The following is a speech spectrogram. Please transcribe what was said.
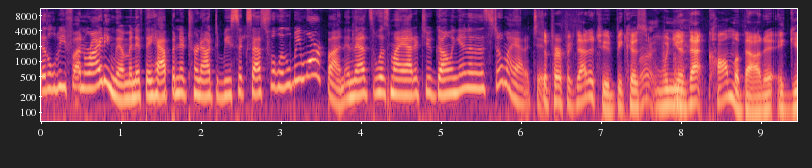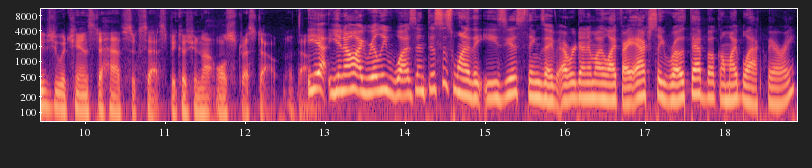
it'll be fun writing them. And if they happen to turn out to be successful, it'll be more fun. And that was my attitude going in, and that's still my attitude. It's the perfect attitude because when you're that calm about it, it gives you a chance to have success because you're not all stressed out about it. Yeah, you know, I really wasn't. This is one of the easiest things I've ever done in my life. I actually wrote that book on my BlackBerry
